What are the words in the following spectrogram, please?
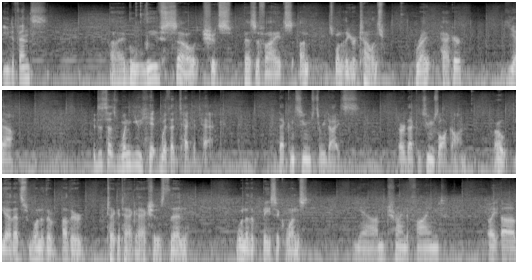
e defense? I believe so. It should specify it's, un- it's one of your talents, right? Hacker? Yeah. It just says when you hit with a tech attack that consumes three dice. Or that consumes lock on. Oh, yeah, that's one of the other tech attack actions then. One of the basic ones. Yeah, I'm trying to find. Wait, uh,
